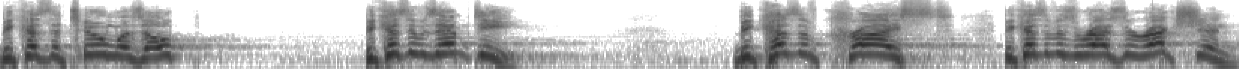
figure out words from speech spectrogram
because the tomb was open, because it was empty. Because of Christ, because of his resurrection,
